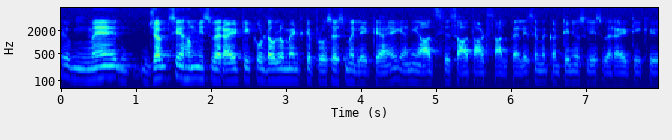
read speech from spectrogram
मैं जब से हम इस वैरायटी को डेवलपमेंट के प्रोसेस में लेके आए, यानी आज से सात आठ साल पहले से मैं कंटिन्यूसली इस वैरायटी के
